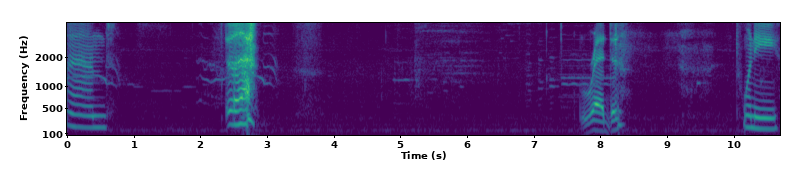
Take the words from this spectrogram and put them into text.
And Ugh. Red. 20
